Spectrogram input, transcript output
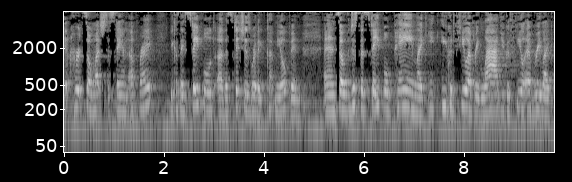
it hurt so much to stand upright because they stapled uh, the stitches where they cut me open, and so just the staple pain, like you, you could feel every laugh, you could feel every like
